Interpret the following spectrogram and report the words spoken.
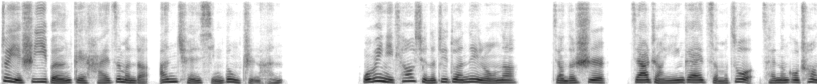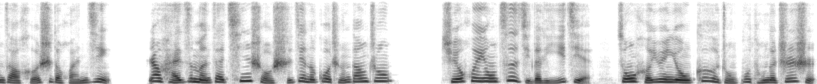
这也是一本给孩子们的安全行动指南。我为你挑选的这段内容呢，讲的是家长应该怎么做才能够创造合适的环境，让孩子们在亲手实践的过程当中，学会用自己的理解综合运用各种不同的知识，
